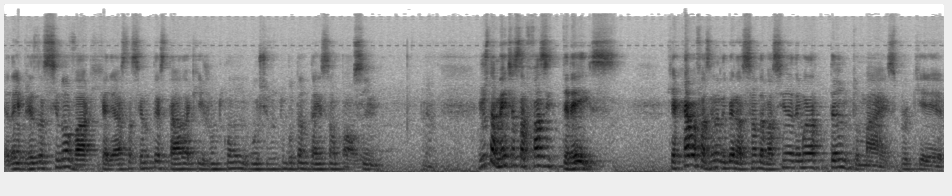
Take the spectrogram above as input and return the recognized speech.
é da empresa Sinovac, que aliás está sendo testada aqui junto com o Instituto Butantan em São Paulo. Sim. Justamente essa fase 3, que acaba fazendo a liberação da vacina, demora tanto mais, porque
